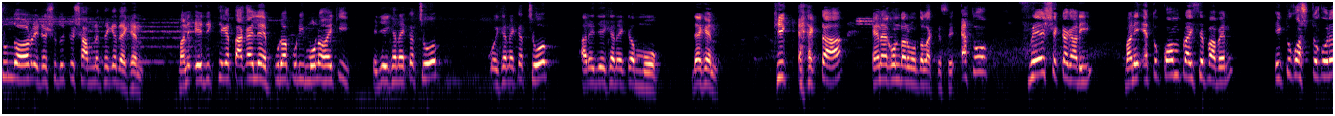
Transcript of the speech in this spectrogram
সুন্দর, এটা শুধু একটু সামনে থেকে দেখেন। মানে এই দিক থেকে তাকাইলে পুরাপুরি মনে হয় কি, এই যে এখানে একটা চোখ, ওইখানে একটা চোখ, আর এই যে এখানে একটা মুখ। দেখেন, ঠিক একটা অ্যানাকোন্ডার মতো লাগতেছে। এত ফ্রেশ একটা গাড়ি মানে এত কম প্রাইসে পাবেন। একটু কষ্ট করে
